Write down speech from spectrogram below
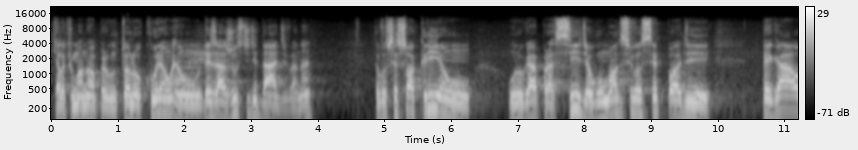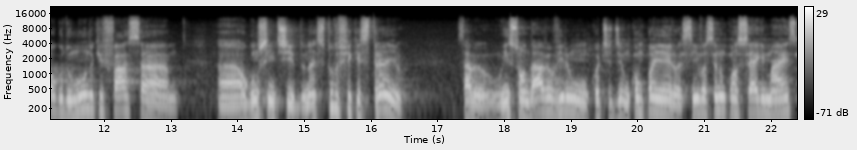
aquela que o Manuel perguntou, a loucura é um, é um desajuste de dádiva, né? Então você só cria um, um lugar para si, de algum modo, se você pode pegar algo do mundo que faça uh, algum sentido, né? Se tudo fica estranho, sabe, o insondável vira um um companheiro assim, você não consegue mais,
